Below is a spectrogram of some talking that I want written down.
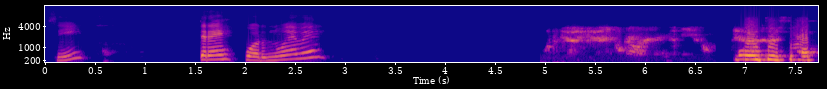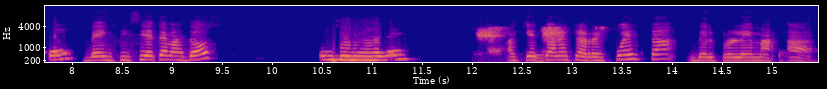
¿Sí? 3 por 9. 27. 27 más 2. 29. Aquí está nuestra respuesta del problema A.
